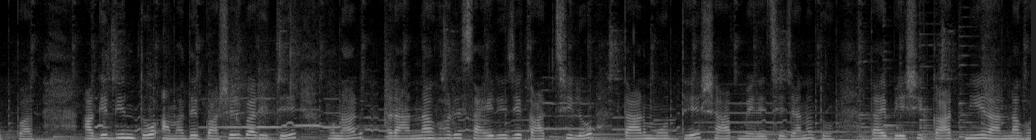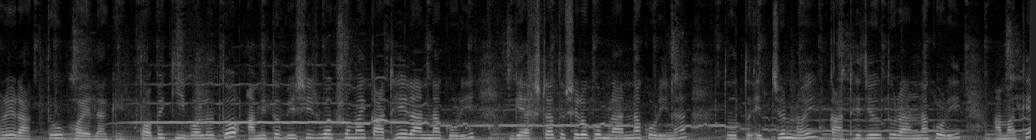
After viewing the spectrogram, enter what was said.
উৎপাত। আগের দিন তো আমাদের পাশের বাড়িতে ওনার রান্নাঘরের সাইডে যে কাঠ ছিল, তার মধ্যে সাপ মেরেছে, জানো তো? তাই বেশি কাঠ নিয়ে রান্নাঘরে রাখতেও ভয় লাগে। তবে কি বলো তো আমি তো বেশিরভাগ সময় কাঠেই রান্না করি গ্যাসটা তো সেরকম রান্না করি না, তো তো এর জন্যই কাঠে যেহেতু রান্না করি, আমাকে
